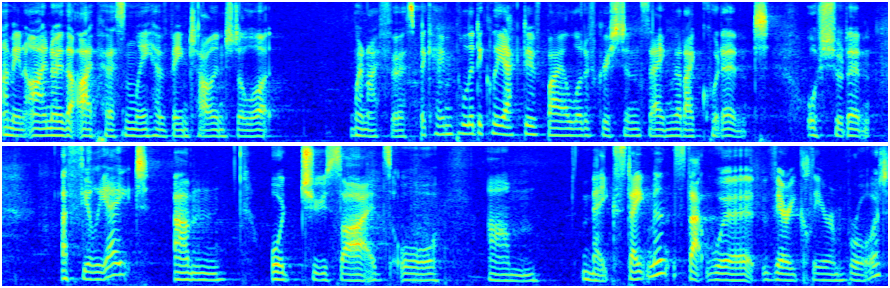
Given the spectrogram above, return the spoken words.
I mean, I know that I personally have been challenged a lot when I first became politically active by a lot of Christians saying that I couldn't or shouldn't affiliate um, or choose sides or um, make statements that were very clear and broad.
